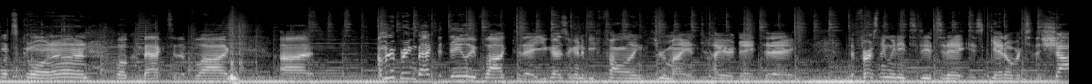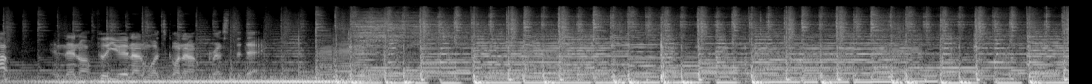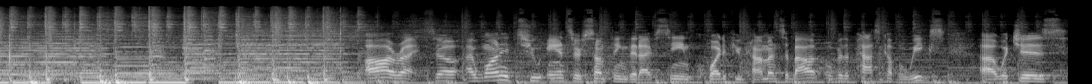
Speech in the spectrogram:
what's going on? Welcome back to the vlog. Uh, I'm gonna bring back the daily vlog today. You guys are gonna be following through my entire day today. The first thing we need to do today is get over to the shop and then I'll fill you in on what's going on for the rest of the day. So I wanted to answer something that I've seen quite a few comments about over the past couple weeks, uh, which is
